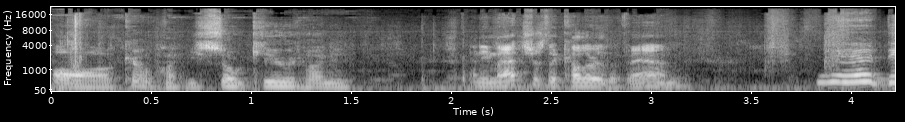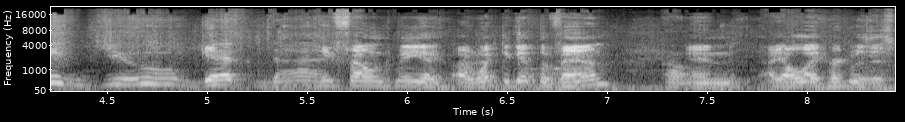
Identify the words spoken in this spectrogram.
Oh, come on. He's so cute, honey. And he matches the color of the van. Where did you get that? He found me. I, I went to get the van, Oh. and I, all I heard was this.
